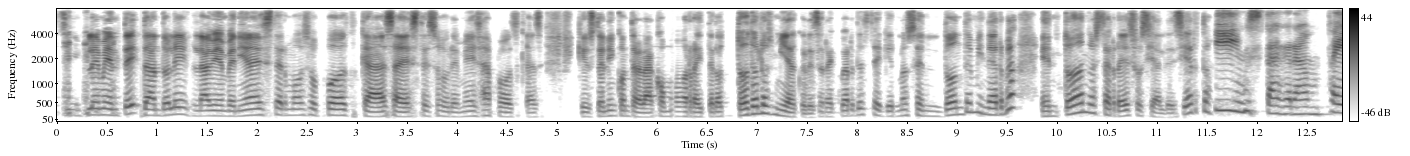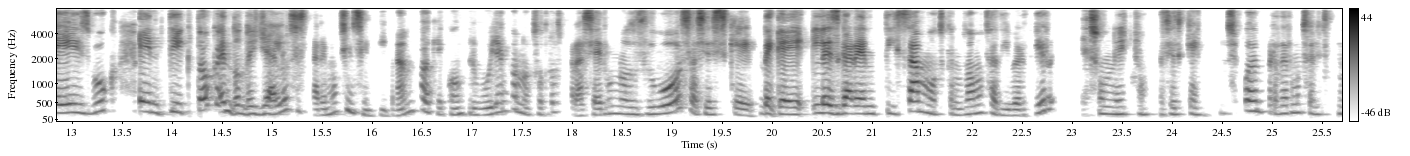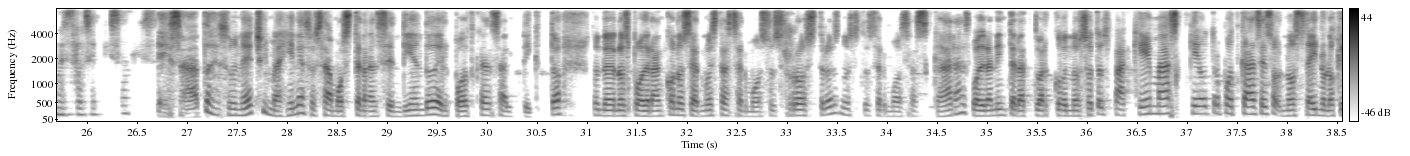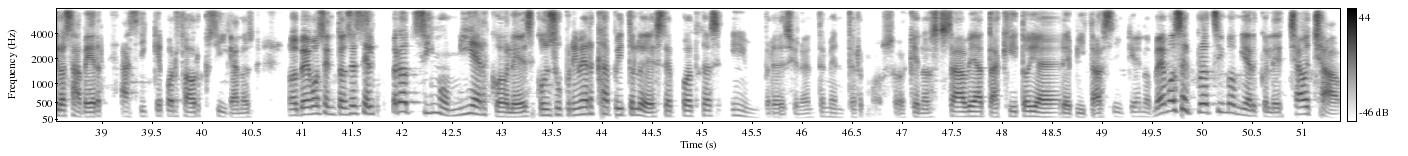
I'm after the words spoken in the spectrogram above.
simplemente dándole la bienvenida a este hermoso podcast, a este sobremesa podcast, que usted lo encontrará como reitero todos los miércoles. Recuerde seguirnos en donde Minerva, en todas nuestras redes sociales, ¿cierto? Instagram, Facebook, en TikTok, en donde ya los estaremos incentivando a que contribuyan con nosotros para hacer unos dúos, así es que de que les garantizamos que nos vamos a divertir, es un hecho. Así es que no se pueden perder nuestros episodios. Exacto, es un hecho. Imagínense, estamos trascendiendo del podcast al TikTok, donde nos podrán conocer nuestros hermosos rostros, nuestras hermosas caras, podrán interactuar con nosotros. ¿Para qué más? ¿Qué otro podcast eso? No sé y no lo quiero saber. Así que por favor, síganos. Nos vemos entonces el próximo miércoles con su primer capítulo de este podcast impresionantemente hermoso, que nos sabe a taquito y a arepita. Así que nos vemos el próximo miércoles. Chao, chao.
